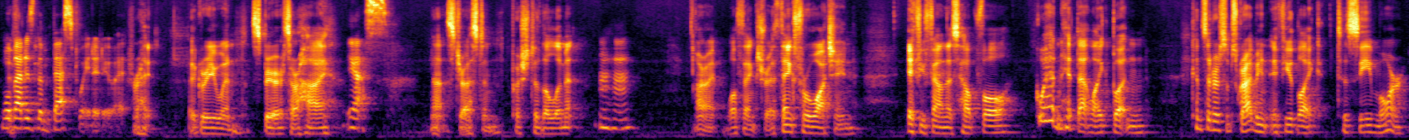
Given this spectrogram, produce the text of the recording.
Well, that is the best way to do it. Right. Agree when spirits are high, Yes. not stressed and pushed to the limit. Mm-hmm. All right. Well, thanks, Shreya. Thanks for watching. If you found this helpful, go ahead and hit that like button. Consider subscribing if you'd like to see more.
